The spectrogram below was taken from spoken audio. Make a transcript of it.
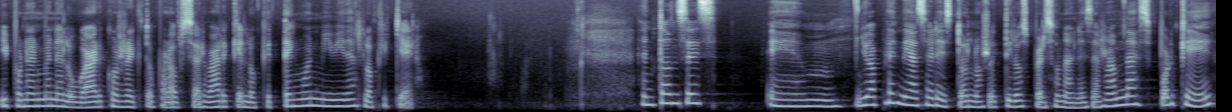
y ponerme en el lugar correcto para observar que lo que tengo en mi vida es lo que quiero. Entonces, em, yo aprendí a hacer esto en los retiros personales de Ramdas. ¿Por qué?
